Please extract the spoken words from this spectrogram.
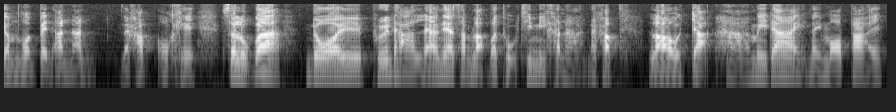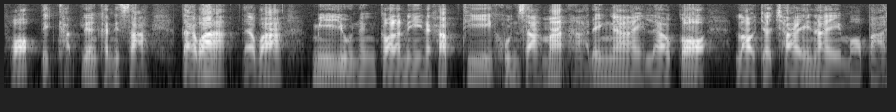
จำนวนเป็นอนันต์ นะครับโอเค สรุปว่าโดยพื้นฐานแล้วเนี่ยสำหรับวัตถุที่มีขนาดนะครับ เราจะหาไม่ได้ในมปลาย เพราะติดขัดเรื่องคณิตศาสตร์ แต่ว่าแต่ว่ามีอยู่หนึ่งกรณีนะครับ ที่คุณสามารถหาได้ง่าย แล้วก็เราจะใช้ในมปลาย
